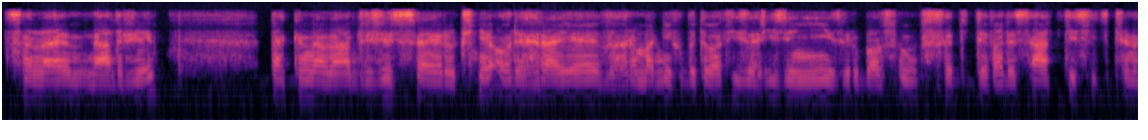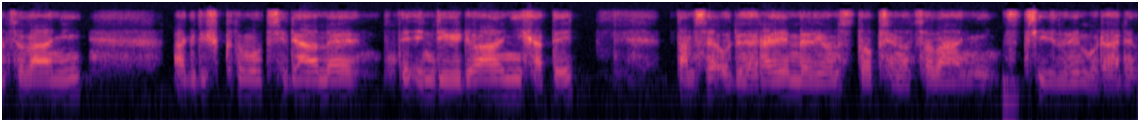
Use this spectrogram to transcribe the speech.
celém nádrži. Tak na nádrži se ročně odehraje v hromadných ubytovacích zařízení zhruba 890 tisíc přenocování a když k tomu přidáme ty individuální chaty, tam se odehraje milion sto přenocování s třízlivým odhadem.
